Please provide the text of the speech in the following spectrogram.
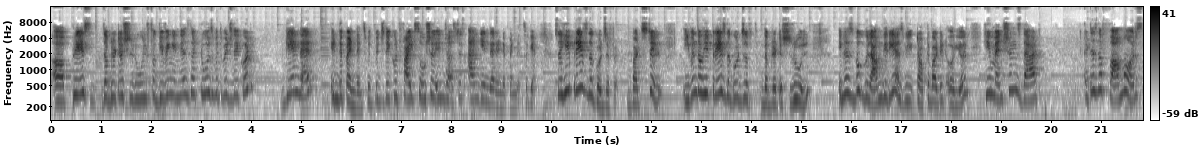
uh, praised the British rule for giving Indians the tools with which they could gain their independence, with which they could fight social injustice and gain their independence. Okay, so he praised the goods of it, but still, even though he praised the goods of the British rule, in his book Gulamgiri, as we talked about it earlier, he mentions that it is the farmers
